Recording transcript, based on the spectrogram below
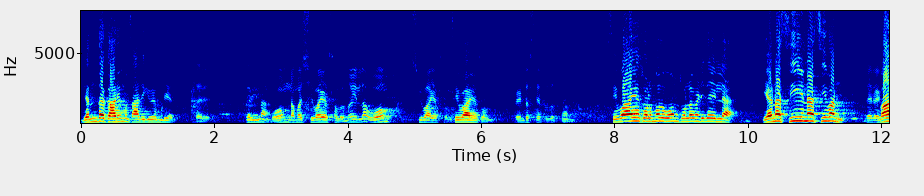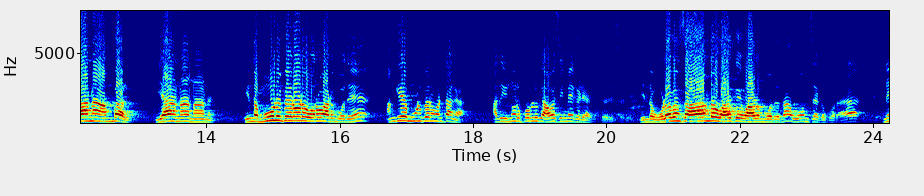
எந்த காரியமும் சாதிக்கவே முடியாது. சரி. சரிங்களா? ஓம் நம சிவாய சொல்லணும் இல்ல ஓம் சிவாய சொல்லணும் சிவாய சொல்லணும் ரெண்டும் சேர்த்து தான் சொல்லணும் சிவாய சொல்லும்போது ஓம் சொல்ல வேண்டியதே இல்லை. ஏன்னா சீனா சிவன். வானா அம்பாள் ஏன்னா நான். இந்த மூணு பேரோட உறவாடும் போது அங்கேயே மூணு பேரும் வந்துட்டாங்க. அது இன்னொரு பொருளுக்கு அவசியமே கிடையாது. சரி சரி. இந்த உலகம் சார்ந்த வாழ்க்கை வாழும்போது தான் ஓம் சேர்க்க போற. நீ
